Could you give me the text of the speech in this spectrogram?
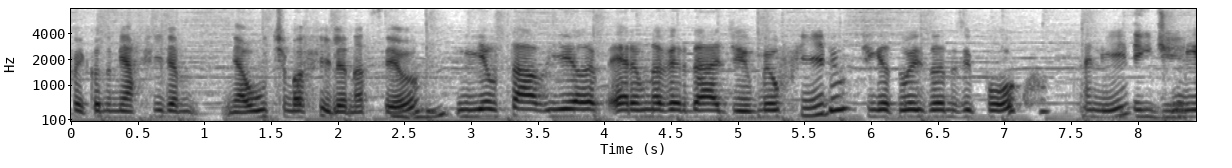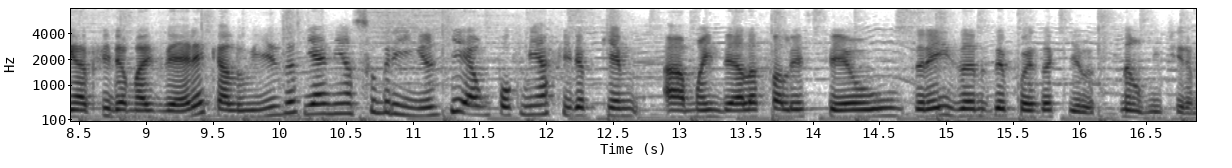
foi quando minha filha, minha última filha nasceu uhum. e eu tava e ela, era na verdade o meu filho, tinha dois anos e pouco ali. Entendi. Minha filha mais velha, que é a Luísa, e a minha sobrinha, que é um pouco minha filha, porque a mãe dela faleceu três anos depois daquilo. Não, mentira,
